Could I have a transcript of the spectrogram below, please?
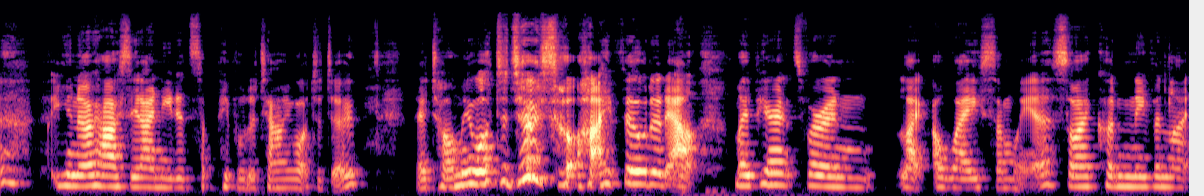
you know how I said I needed some people to tell me what to do? They told me what to do, so I filled it out. My parents were in like away somewhere, so I couldn't even like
